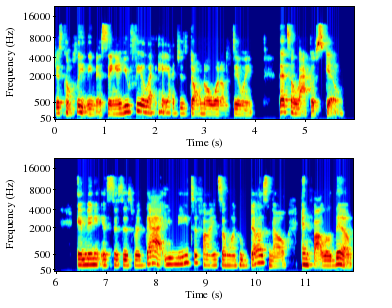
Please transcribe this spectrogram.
just completely missing. And you feel like, hey, I just don't know what I'm doing. That's a lack of skill in many instances for that you need to find someone who does know and follow them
